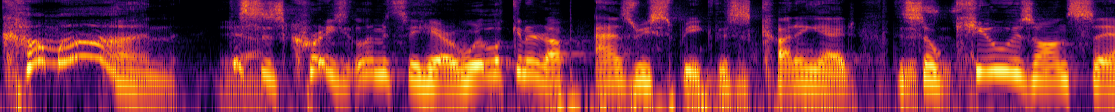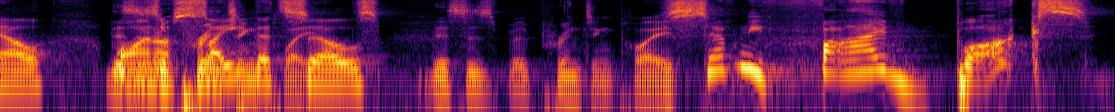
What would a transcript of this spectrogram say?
Come on. This is crazy. Let me see here. We're looking it up as we speak. This is cutting edge. so is- Q is on sale This on is a, a site that plate. sells This is a printing. It's 75 bucks.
